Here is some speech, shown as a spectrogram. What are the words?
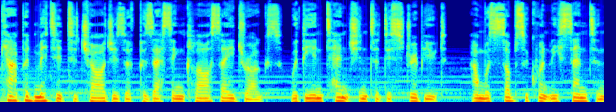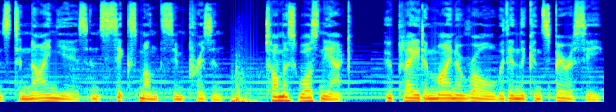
Capp admitted to charges of possessing Class A drugs with the intention to distribute and was subsequently sentenced to nine years and six months in prison. Thomas Wozniak, who played a minor role within the conspiracy,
